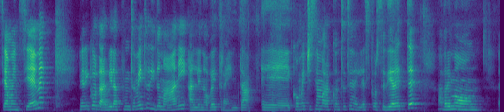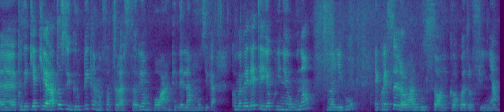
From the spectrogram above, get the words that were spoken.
siamo insieme per ricordarvi l'appuntamento di domani alle 9.30 e come ci siamo raccontate nelle scorse dirette avremo eh, così chiacchierato sui gruppi che hanno fatto la storia un po' anche della musica. Come vedete io qui ne ho uno, sono gli Who e questo è il loro album storico, Quadrofigna.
